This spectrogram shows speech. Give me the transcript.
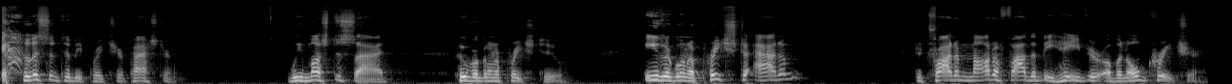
listen to me, preacher, pastor. We must decide who we're going to preach to. Either going to preach to Adam to try to modify the behavior of an old creature.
